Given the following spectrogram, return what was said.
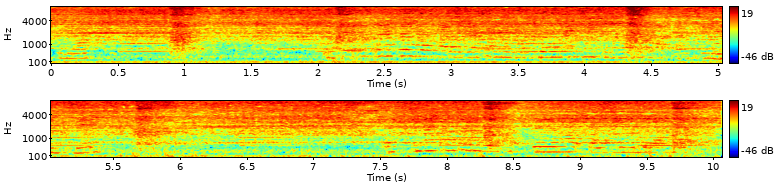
します。後ろの皆様の正面にがらしいですね。お好きな方で撮影をお楽しみください。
